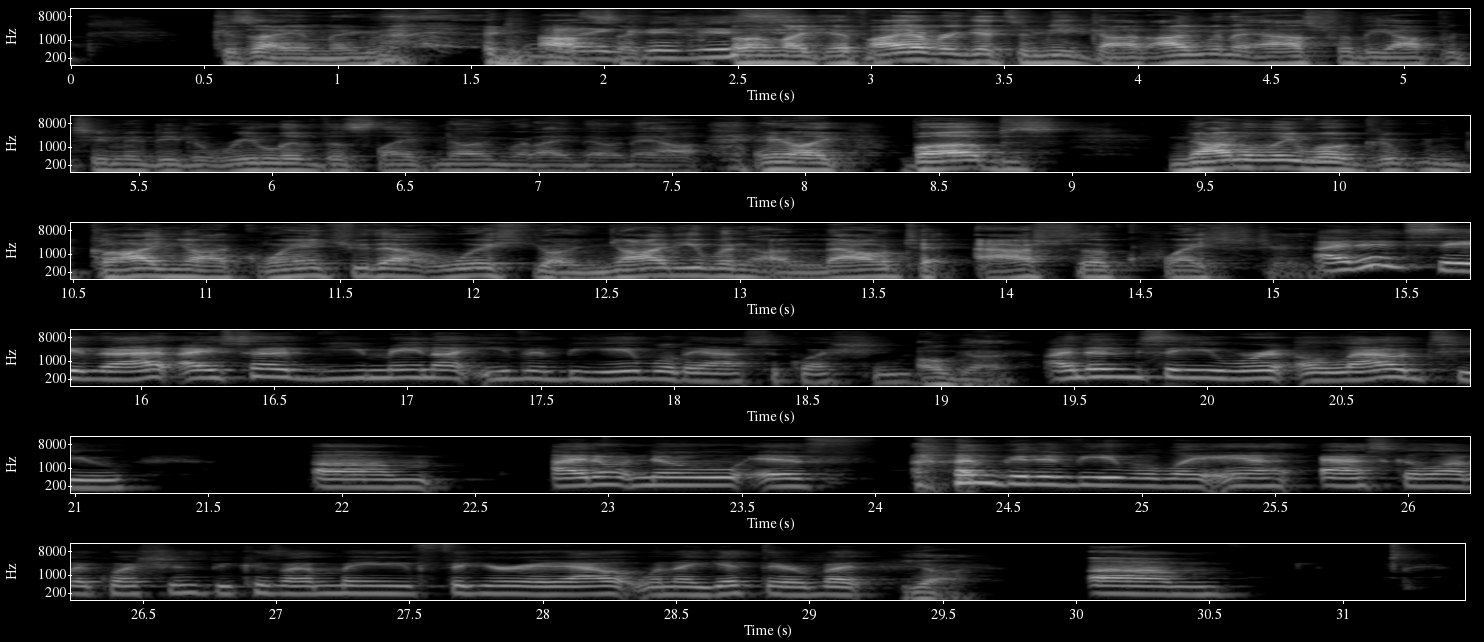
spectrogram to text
because I am agn- Oh agnostic. but I'm like, if I ever get to meet God, I'm going to ask for the opportunity to relive this life knowing what I know now. And you're like, Bubs, not only will God not grant you that wish, you're not even allowed to ask the question. I didn't say that. I said you may not even be able to ask the question. okay. I didn't say you weren't allowed to. Um, I don't know if I'm gonna be able to like ask a lot of questions because I may figure it out when I get there. But Yeah. Um,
